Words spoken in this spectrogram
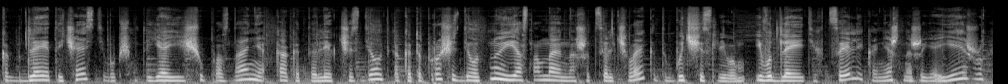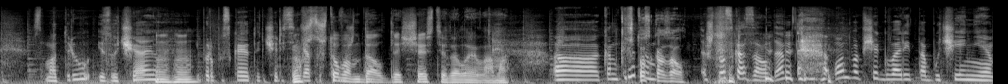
как бы для этой части, в общем-то, я ищу познания, как это легче сделать, как это проще сделать. Ну и основная наша цель человека – это быть счастливым. И вот для этих целей, конечно же, я езжу, смотрю, изучаю Мгм. и пропускаю это через Ну, себя. что, что вам дал для счастья Далай-Лама? А, конкретно... Что сказал? Что сказал, да? Он вообще говорит об учении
